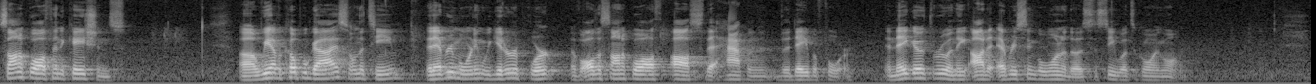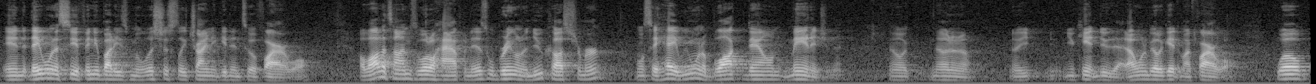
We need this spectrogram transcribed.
SonicWall authentications. Uh, we have a couple guys on the team that every morning we get a report of all the SonicWall auths that happened the day before. And they go through and they audit every single one of those to see what's going on and they want to see if anybody's maliciously trying to get into a firewall. A lot of times what will happen is we'll bring on a new customer, and we'll say, hey, we want to block down management. Like, no, no, no, no you, you, can't do that. I want to be able to get to my firewall. Well,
